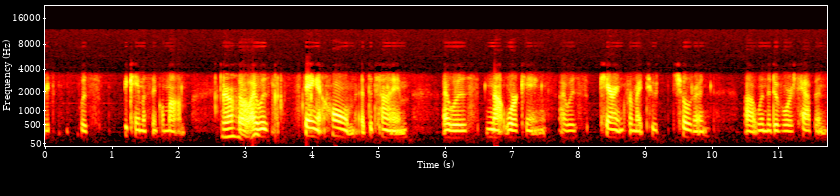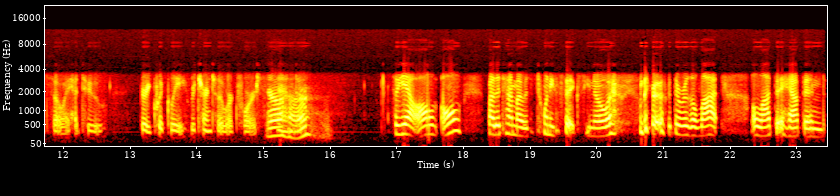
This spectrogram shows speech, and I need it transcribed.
re- was became a single mom. Uh-huh. So I was staying at home at the time. I was not working. I was caring for my two children uh, when the divorce happened. So I had to very quickly return to the workforce. Uh-huh. uh, so yeah, all all by the time I was 26, you know, there there was a lot a lot that happened.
